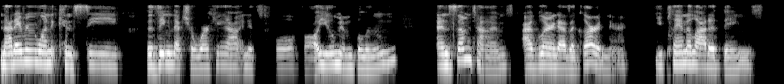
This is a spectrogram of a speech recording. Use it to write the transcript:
Not everyone can see the thing that you're working out in its full volume and bloom. And sometimes I've learned as a gardener, you plant a lot of things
